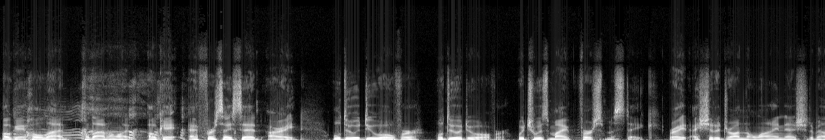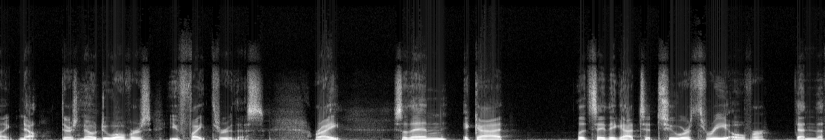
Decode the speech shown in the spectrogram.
okay, hold on, hold on, hold on. Okay. At first I said, all right, we'll do a do over. We'll do a do over, which was my first mistake, right? I should have drawn the line and I should have been like, no, there's no do overs. You fight through this, right? So then it got, let's say they got to two or three over. Then the,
